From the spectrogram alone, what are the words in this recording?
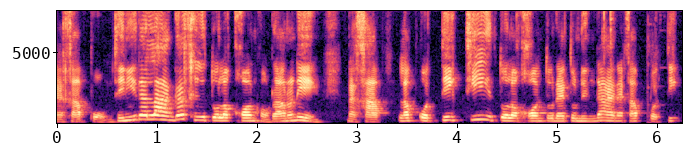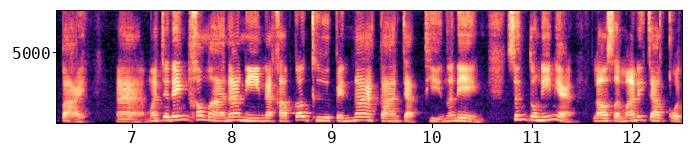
นะครับผมทีนี้ด้านล่างก็คือตัวละครของเรานั่นเองนะครับเรากดติ๊กที่ตัวละครตัวใดตัวหนึ่งได้นะครับ กดติ๊กไป อ่ามันจะเด้งเข้ามาหน้านี้นะครับก็คือเป็นหน้าการจัดทีมนั่นเอง ซึ่งตรงนี้เนี่ยเราสามารถที่จะกด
